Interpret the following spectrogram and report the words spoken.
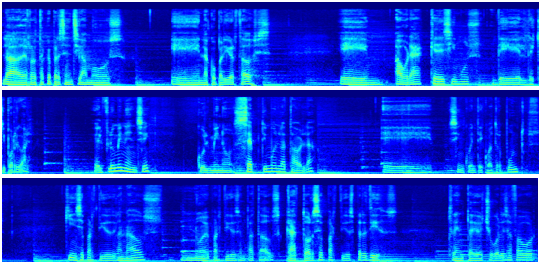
la derrota que presenciamos en la Copa Libertadores. Eh, ahora, ¿qué decimos del equipo rival? El Fluminense culminó séptimo en la tabla, 54 eh, puntos, 15 partidos ganados, 9 partidos empatados, 14 partidos perdidos, 38 goles a favor,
